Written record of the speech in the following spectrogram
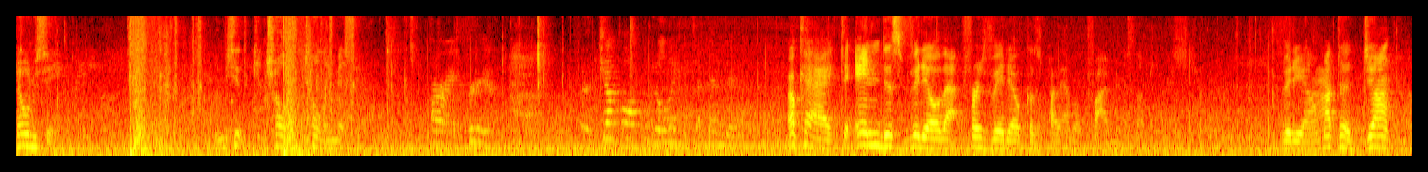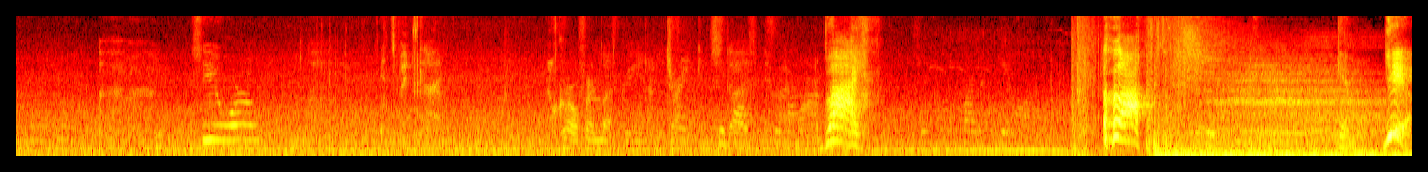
Now let me see. Let me see the controller. I'm totally missing. All right, hurry up. Jump off the building to end it. Okay, to end this video, that first video, because we probably have like five minutes left in this video, I'm about to jump. See you, world. It's been good. My girlfriend left me and I drank and stuff. And my mom. Bye! Ah! Get him. Yeah!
